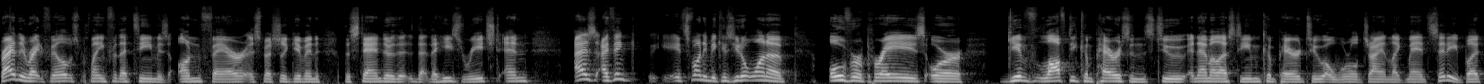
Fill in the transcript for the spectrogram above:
Bradley Wright Phillips playing for that team is unfair, especially given the standard that, that, that he's reached. And as I think it's funny because you don't want to overpraise or give lofty comparisons to an MLS team compared to a world giant like Man City, but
